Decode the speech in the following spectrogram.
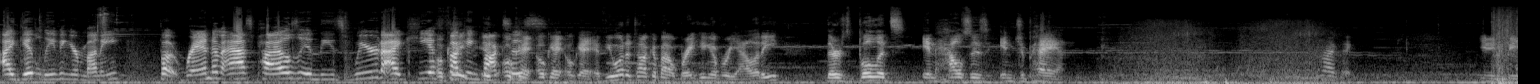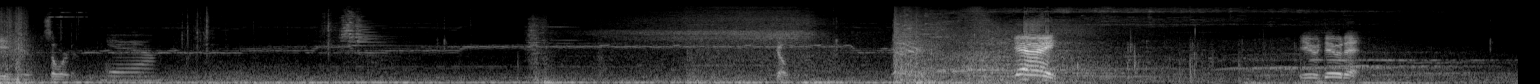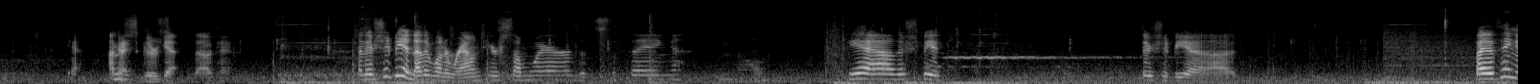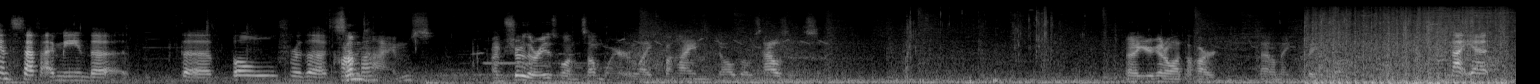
I get leaving your money, but random ass piles in these weird IKEA Okay, fucking if- boxes. okay, okay, okay. If you want to talk about breaking of reality, there's bullets in houses in Japan. Okay. You need to be in your sword. Go. Yay! You did it. Yeah. I'm Okay, just there's- yeah, okay. And there should be another one around here somewhere. That's the thing. No. Yeah, there should be a. There should be a. By the thing and stuff, I mean the the bowl for the karma. Sometimes. I'm sure there is one somewhere, like behind all those houses. Uh, you're gonna want the heart. That'll make the face Not yet.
